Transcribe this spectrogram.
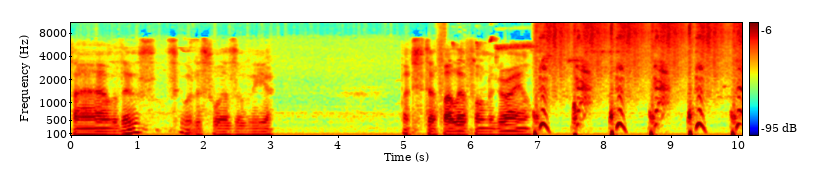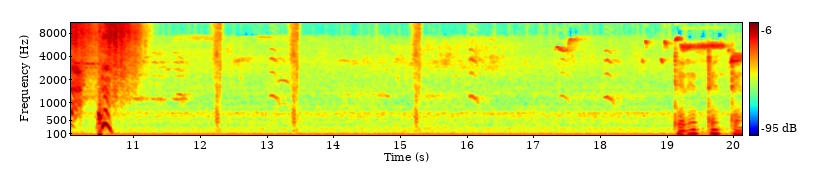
Five of those. See what this was over here. Bunch of stuff I left on the ground. Dun, dun, dun, dun.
